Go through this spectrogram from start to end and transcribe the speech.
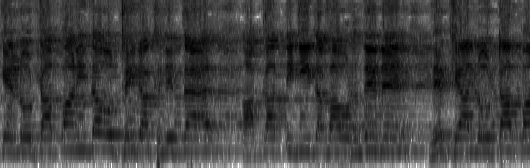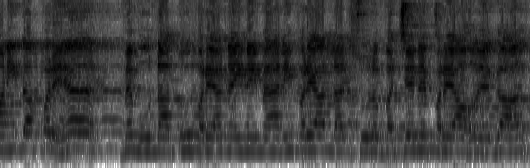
کے لوٹا پانی دا اٹھ ہی رکھ دیتا ہے۔ آقا تیجی دفعہ اٹھ دے نے دیکھیا لوٹا پانی دا پریا ہے۔ میں مونا تو پریا نہیں نہیں، میں نہیں پریا اللہ رسول بچے نے پریا ہوئے گا۔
